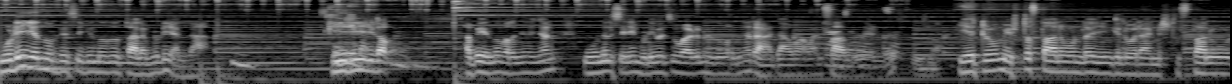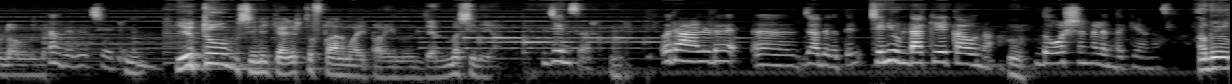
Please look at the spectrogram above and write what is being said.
മുടി എന്ന് ഉദ്ദേശിക്കുന്നത് തലമുടിയല്ല കിരീടം. അപ്പോൾ എന്ന് പറഞ്ഞു കഴിഞ്ഞാൽ മൂന്നിൽ ശനി മുടിവെച്ച് വാഴും എന്ന് പറഞ്ഞാൽ രാജാവാൻ സാധ്യതയുണ്ട്. ഏറ്റവും ഇഷ്ടസ്ഥാനമുണ്ട് എങ്കിൽ ഒരു അനിഷ്ടസ്ഥാനവും ഉണ്ടാവുമല്ലോ. അതെ തീർച്ചയായിട്ടും. ഉം. ഉം. ഏറ്റവും ശനിക്ക് അനിഷ്ടസ്ഥാനമായി പറയുന്നത് ജന്മശനിയാണ്. ജെയിംസ് സർ ഒരാളുടെ ജാതകത്തിൽ ശനി ഉണ്ടാക്കിയേക്കാവുന്ന ദോഷങ്ങൾ എന്തൊക്കെയാണ്? അത്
